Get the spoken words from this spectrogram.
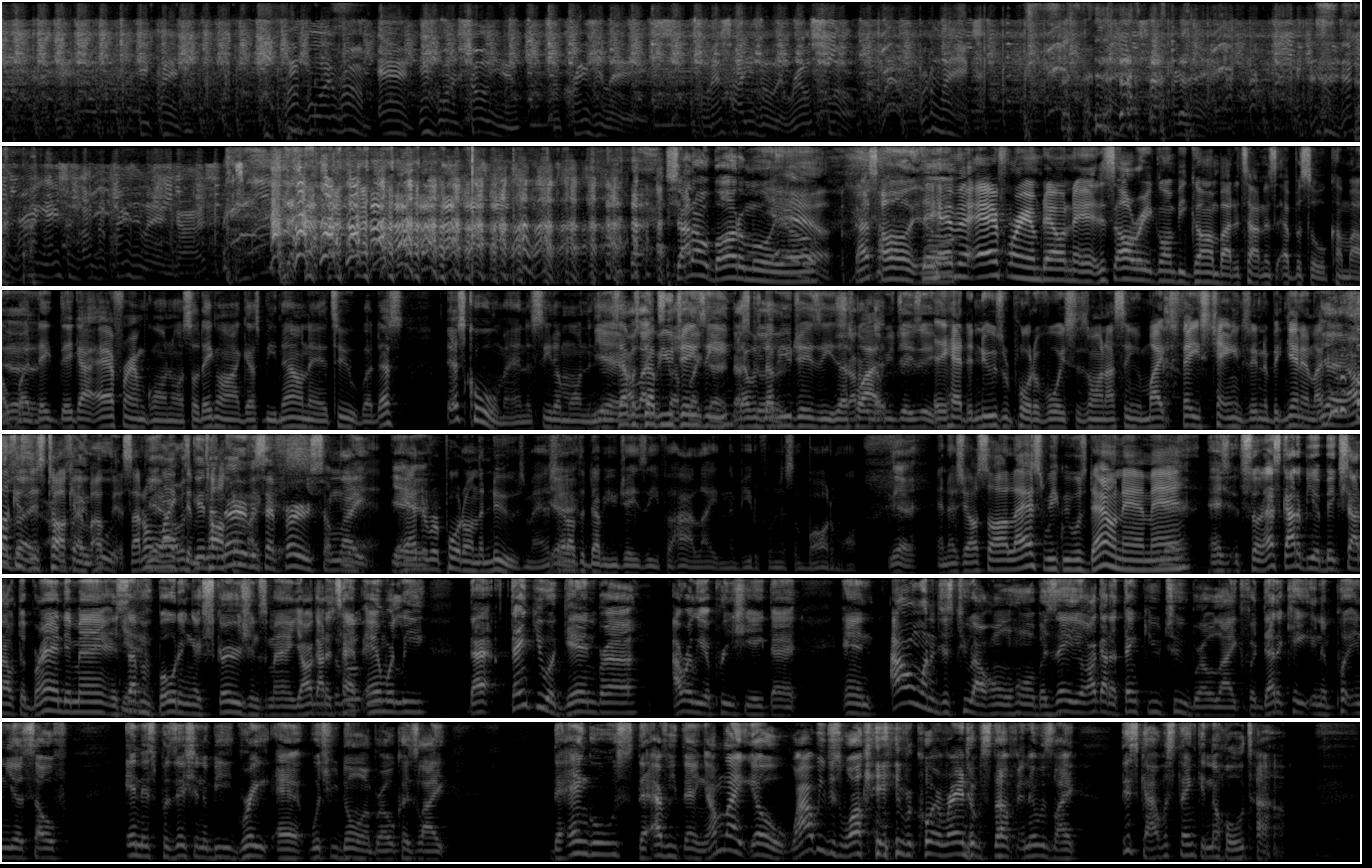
Shout out Baltimore, Yeah. yo. That's hard. They yo. have an Afram down there. It's already gonna be gone by the time this episode come out. Yeah. But they, they got Afram going on, so they gonna I guess be down there too. But that's that's cool, man, to see them on the news. Yeah, that was like stuff like WJZ. that. that. Was good. WJZ. That's Shout out why WJZ. they had the news reporter voices on. I seen Mike's face change in the beginning. Like, Yeah, who the I fuck is like- this talking about who? this? I don't like I was them getting talking nervous at this. first. I'm like, They yeah, had to report on the news, man. Shout out to WJZ for highlighting the beautifulness of Baltimore. yeah. And as y'all saw last week, we was down there, man. And so that's got to be a big shout out to Brandon, man, and. Seventh Boating Excursions, man. Y'all got to tap inwardly. That thank you again, bruh. I really appreciate that. And I don't want to just toot our own horn, but Zayo, I gotta thank you too, bro. Like for dedicating and putting yourself in this position to be great at what you doing, bro. Cause like the angles, the everything. I'm like, yo, why are we just walking recording random stuff? And it was like, this guy was thinking the whole time.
